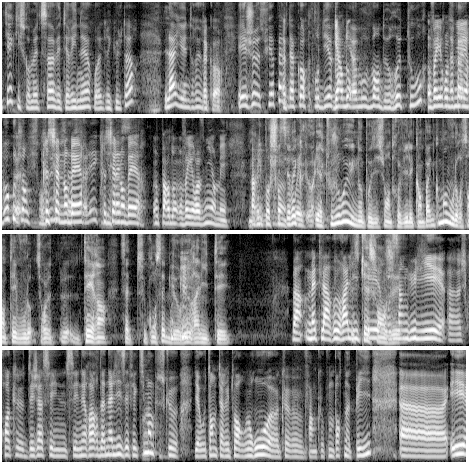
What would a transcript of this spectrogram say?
qui qu'ils soient médecins, vétérinaires ou agriculteurs. Là, il y a une vraie D'accord. Et je suis à peine d'accord pour dire qu'il y a un mouvement de retour. On va y revenir. Il y a beaucoup de gens qui sont Christian Lambert, Christian Lambert. On, pardon, on va y revenir, mais Marie Pochon. C'est vrai qu'il y a toujours eu une opposition entre ville et campagne. Comment vous le ressentez, vous, sur le terrain, cette, ce concept de ruralité? Ben, mettre la ruralité au singulier, euh, je crois que déjà c'est une, une, erreur d'analyse, effectivement, puisqu'il y a autant de territoires ruraux euh, que, enfin, que comporte notre pays. Euh, et,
